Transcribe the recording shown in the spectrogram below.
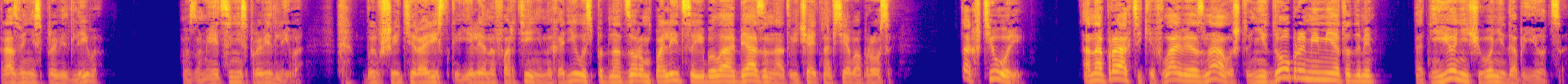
Разве несправедливо? Разумеется, несправедливо. Бывшая террористка Елена Фортини находилась под надзором полиции и была обязана отвечать на все вопросы. Так в теории. А на практике Флавия знала, что недобрыми методами от нее ничего не добьется.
